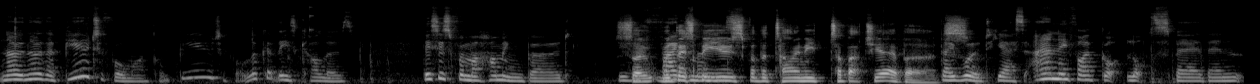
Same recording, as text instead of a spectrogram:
No, no, they're beautiful, Michael. Beautiful. Look at these colours. This is from a hummingbird. These So would this be used for the tiny tabatier birds? They would, yes. And if I've got lots spare, then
